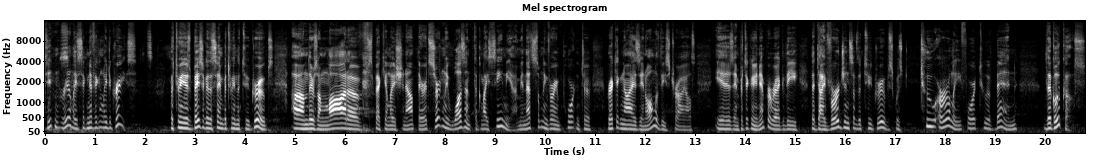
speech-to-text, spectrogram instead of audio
didn't really significantly decrease. Between is basically the same between the two groups. Um, there's a lot of speculation out there. It certainly wasn't the glycemia. I mean, that's something very important to recognize in all of these trials. Is and particularly in EMPA-REG, the the divergence of the two groups was too early for it to have been the glucose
